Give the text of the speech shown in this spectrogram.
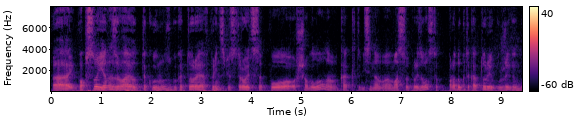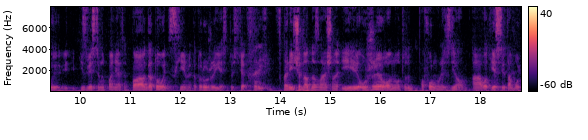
Попсой я называю такую музыку, которая, в принципе, строится по шаблонам, как это действительно а, массовое производство продукта, который уже как бы известен и понятен, по готовой схеме, которая уже есть. То есть э, Вторичен. вторичен однозначно, и уже он вот по формуле сделан. А вот если там ой,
